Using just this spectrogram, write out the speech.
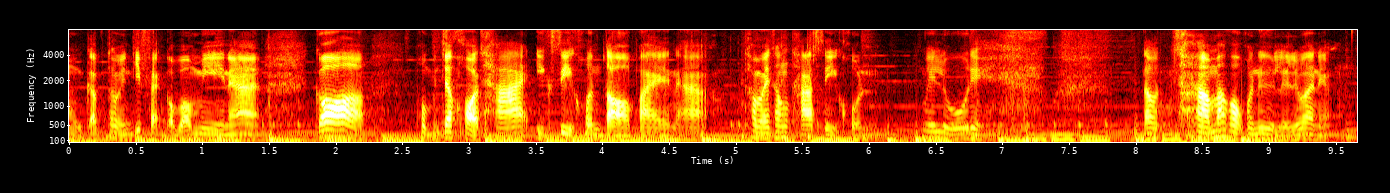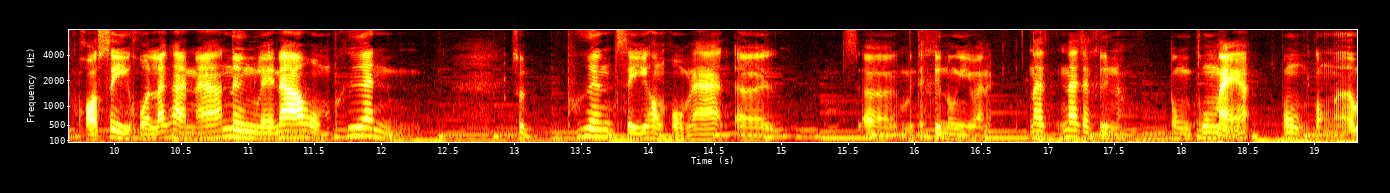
ผมกับทวินที่แฟกกับบอมมีนะฮะก็ผมจะขอท้าอีก 4 คนต่อไปนะฮะ ทำไมต้องท้า4คน ไม่รู้ดิ เราท้ามากกว่าคนอื่นเลยหรือเปล่าเนี่ย ขอ4คนแล้วกันนะหนึ่งเลยนะผมเพื่อน สุดเพื่อนซีของผมนะฮะ เออเออมันจะขึ้นตรงนี้ป่ะเนี่ยน่าน่าจะขึ้นเนอะตรงตรงไหนอะตรงตรงเออ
